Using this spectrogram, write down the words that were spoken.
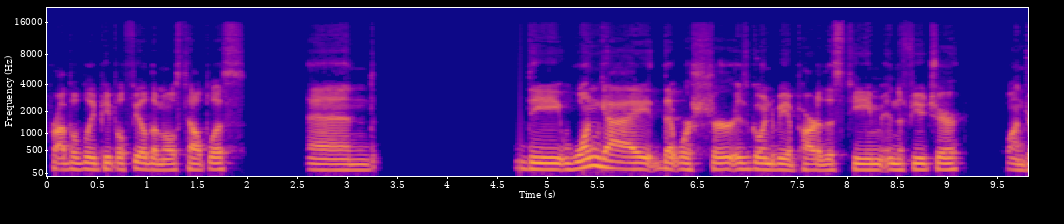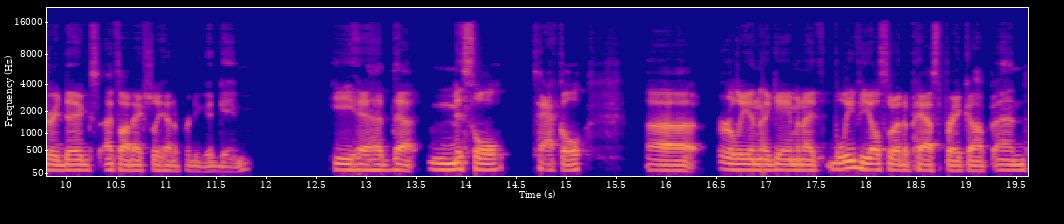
probably people feel the most helpless. And the one guy that we're sure is going to be a part of this team in the future, Quandre Diggs, I thought actually had a pretty good game. He had that missile tackle uh, early in the game, and I believe he also had a pass breakup. And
